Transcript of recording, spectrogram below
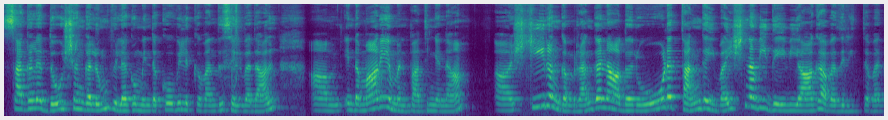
சகல தோஷங்களும் விலகும் இந்த கோவிலுக்கு வந்து செல்வதால் இந்த மாரியம்மன் பார்த்தீங்கன்னா ஸ்ரீரங்கம் ரங்கநாதரோட தங்கை வைஷ்ணவி தேவியாக அவதரித்தவர்.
